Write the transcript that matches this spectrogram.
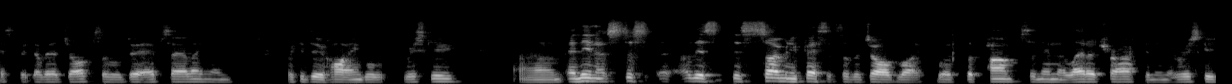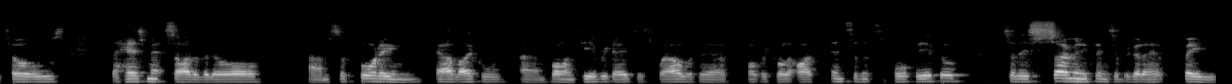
aspect of our job. So we'll do abseiling and we could do high angle rescue. Um, and then it's just uh, there's there's so many facets of the job, like with the pumps and then the ladder truck and then the rescue tools, the hazmat side of it all, um, supporting our local um, volunteer brigades as well with our what we call an incident support vehicle. So there's so many things that we've got to have, be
